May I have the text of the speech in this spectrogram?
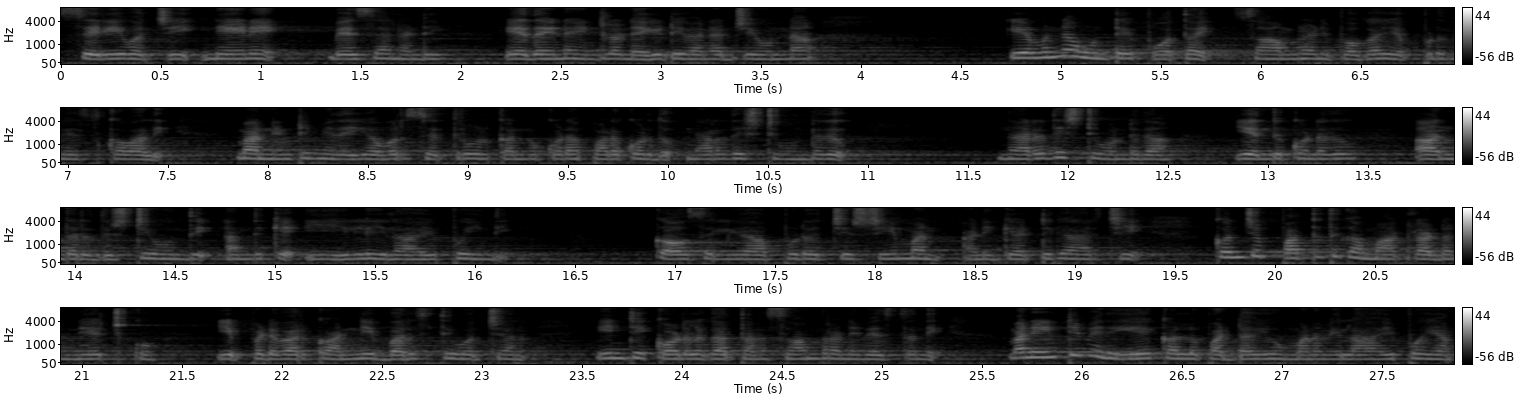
సిరి వచ్చి నేనే వేశానండి. ఏదైనా ఇంట్లో నెగిటివ్ ఎనర్జీ ఉన్నా ఏమన్నా ఉంటే పోతాయి. సాంబ్రాణి పొగ ఎప్పుడు వేసుకోవాలి? మన ఇంటి మీద ఎవరు శత్రువుల కన్ను కూడా పడకూడదు. నరదిష్టి ఉండదు. నరదిష్టి ఉండదా? ఎందుకుండదు? అందరి దృష్టి ఉంది. అందుకే ఈ ఇల్లు ఇలా అయిపోయింది. కౌసల్య అప్పుడొచ్చి శ్రీమన్ అని గట్టిగా అరిచి కొంచెం పద్ధతిగా మాట్లాడడం నేర్చుకో. ఇప్పటి వరకు అన్నీ భరిస్తూ వచ్చాను. ఇంటి కోడలుగా తన సాంబ్రాన్ని వేస్తుంది. మన ఇంటి మీద ఏ కళ్ళు పడ్డాయో మనం ఇలా అయిపోయాం.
